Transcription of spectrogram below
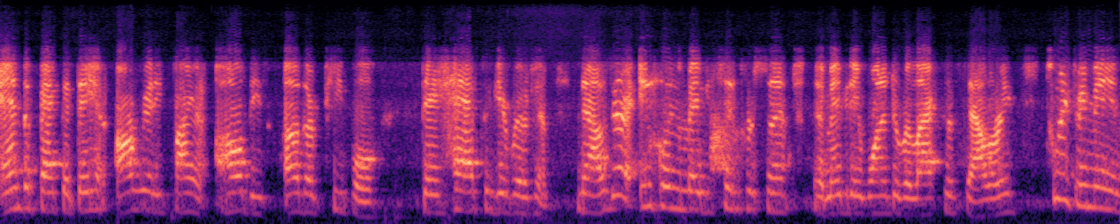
and the fact that they had already fired all these other people they had to get rid of him. Now, is there an inkling of maybe 10% that maybe they wanted to relax his salary? $23 million,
